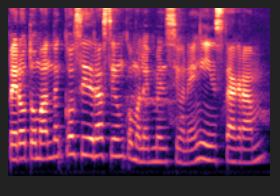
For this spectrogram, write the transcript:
pero tomando en consideración, como les mencioné en Instagram,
